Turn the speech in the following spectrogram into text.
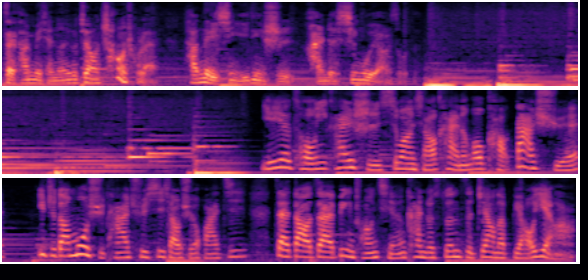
在他面前能够这样唱出来。他内心一定是含着欣慰而走的。爷爷从一开始希望小凯能够考大学，一直到默许他去戏小学滑稽，再到在病床前看着孙子这样的表演啊，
